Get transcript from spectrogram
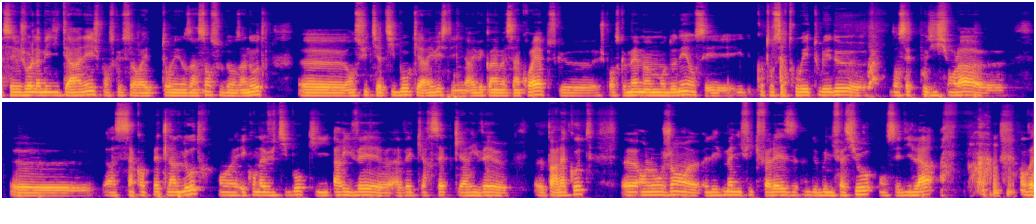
c'est les joies de la Méditerranée. Je pense que ça aurait tourné dans un sens ou dans un autre. Euh, ensuite, il y a Thibaut qui est arrivé. C'était une arrivée quand même assez incroyable parce que je pense que même à un moment donné, on quand on s'est retrouvés tous les deux euh, dans cette position-là, euh, euh à 50 mètres l'un de l'autre, et qu'on a vu Thibaut qui arrivait avec Arcep qui arrivait par la côte, en longeant les magnifiques falaises de Bonifacio, on s'est dit là, on va,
